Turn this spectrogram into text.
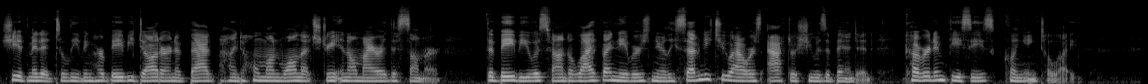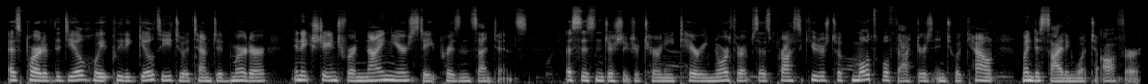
She admitted to leaving her baby daughter in a bag behind a home on Walnut Street in Elmira this summer. The baby was found alive by neighbors nearly 72 hours after she was abandoned, covered in feces, clinging to life. As part of the deal, Hoyt pleaded guilty to attempted murder in exchange for a nine year state prison sentence. Assistant District Attorney Terry Northrup says prosecutors took multiple factors into account when deciding what to offer,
